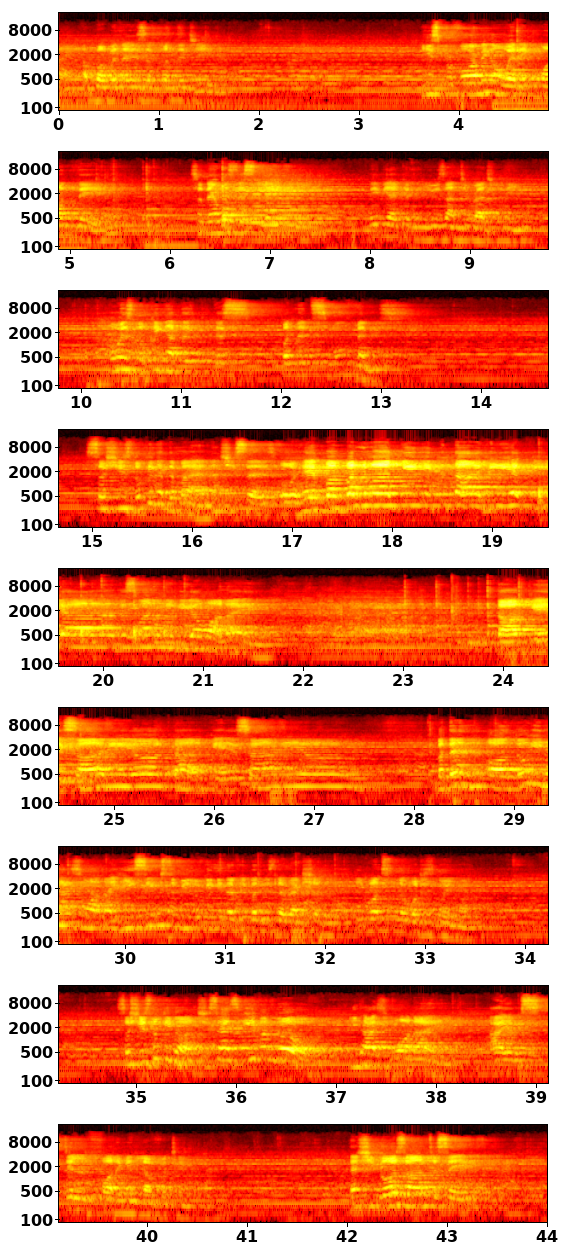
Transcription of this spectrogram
babana is a he's performing a wedding one day so there was this lady maybe I can use Auntie Rajmani who is looking at the, this Pandit's movements. So she's looking at the man and she says, Oh, hey, Babanwa ki ikta hi hai. This man will be a one Take sari eye, he seems to be looking in everybody's direction. He wants to know what is going on. So she's looking on. She says, even though he has one eye, I am still falling in love with him. Then she goes on to say,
